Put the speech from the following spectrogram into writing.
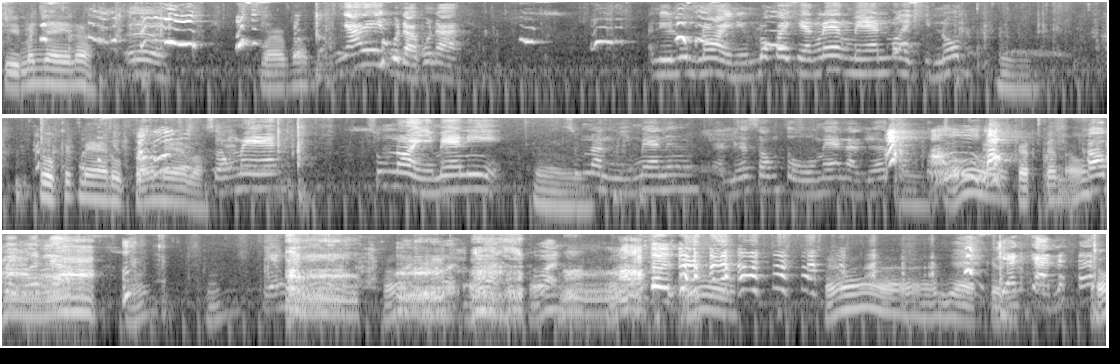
สีมันใหญ่เนาะเออมาบ้างใหญ่คุณด่าคุณด่า อันนี้รุ่นน้อยนี่บ่ค่อยแข็งแรงแมนบ่ให้กินนมอืมลูกแค่แม่ลูกสองแม่บ่สองแม่ซุ้มหน่อยนี่แม่นี่ อืมซุ้มนั่นมีแม่นึงเนี่ยเหลือสองตัวแม่นั่นเหลือสองตัโอ้วกัดกันเอาเข้าไปเบิดแล้วเถียงกันเลยเอาอ้วนเออแยกกันเถียงกัน เอา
